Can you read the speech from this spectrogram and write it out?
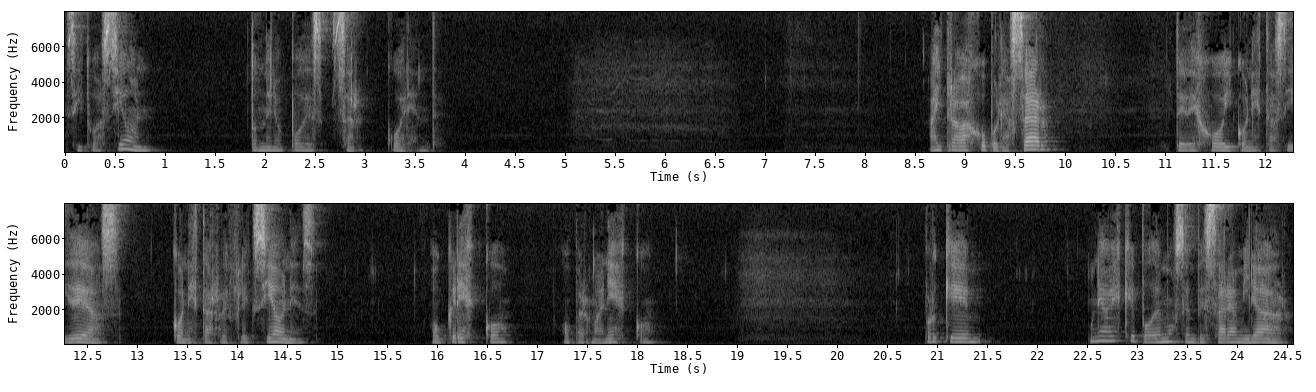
situación donde no puedes ser coherente. Hay trabajo por hacer. Te dejo hoy con estas ideas, con estas reflexiones. O crezco o permanezco. Porque una vez que podemos empezar a mirar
